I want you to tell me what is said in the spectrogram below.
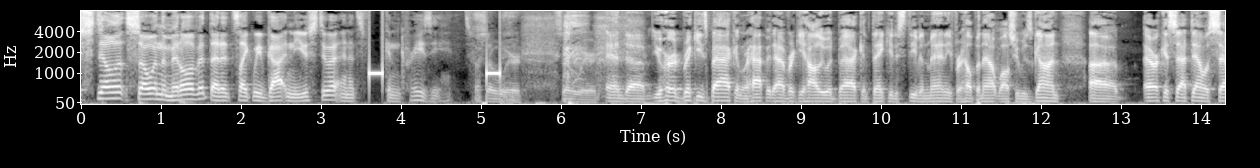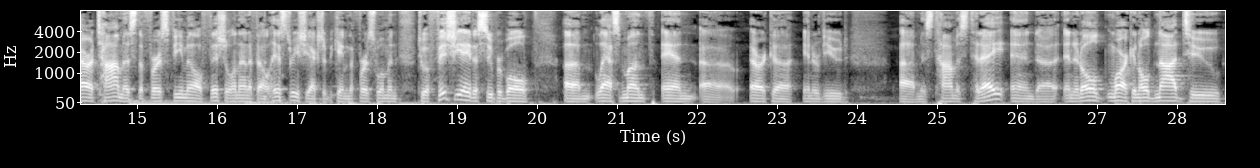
still so in the middle of it that it's like we've gotten used to it, and it's fucking crazy. It's fucking So weird. So weird. And uh, you heard Ricky's back, and we're happy to have Ricky Hollywood back. And thank you to Stephen Manny for helping out while she was gone. Uh, Erica sat down with Sarah Thomas, the first female official in NFL history. She actually became the first woman to officiate a Super Bowl um, last month. And uh, Erica interviewed uh, Ms. Thomas today, and uh, and an old Mark, an old nod to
